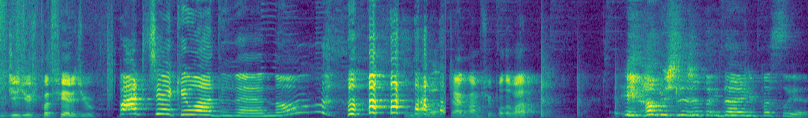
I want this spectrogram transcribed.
Dziedziuś potwierdził. Patrzcie, jakie ładne, no. Jak wam się podoba? Ja myślę, że to idealnie pasuje.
